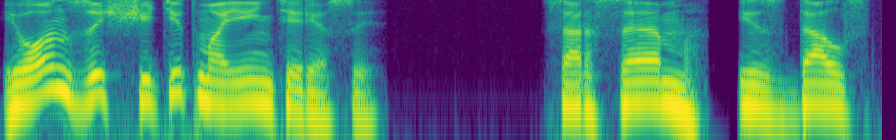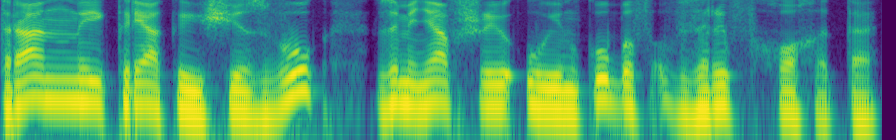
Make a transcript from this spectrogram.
и он защитит мои интересы. Сарсем издал странный крякающий звук, заменявший у инкубов взрыв хохота.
